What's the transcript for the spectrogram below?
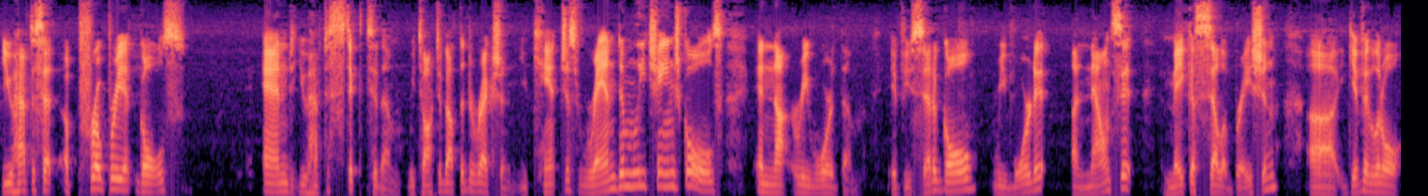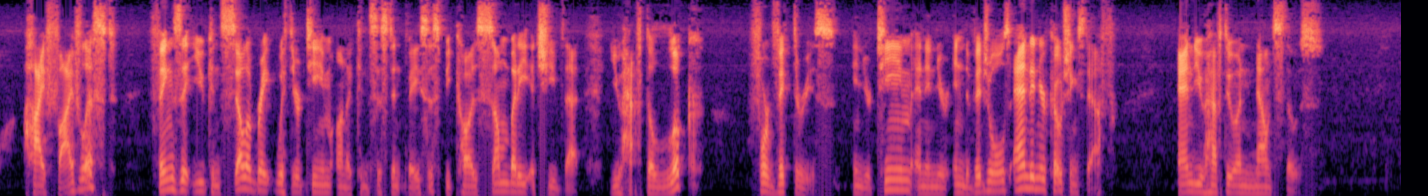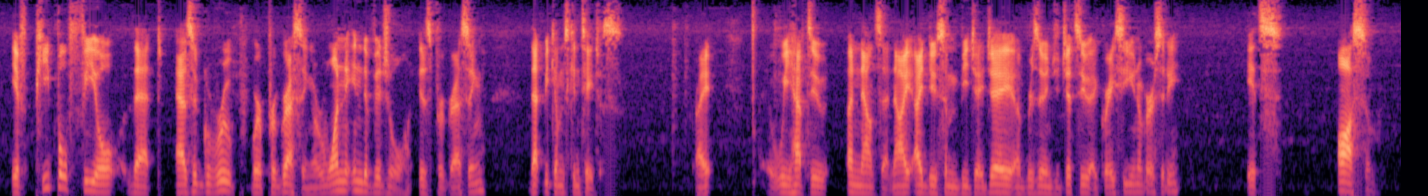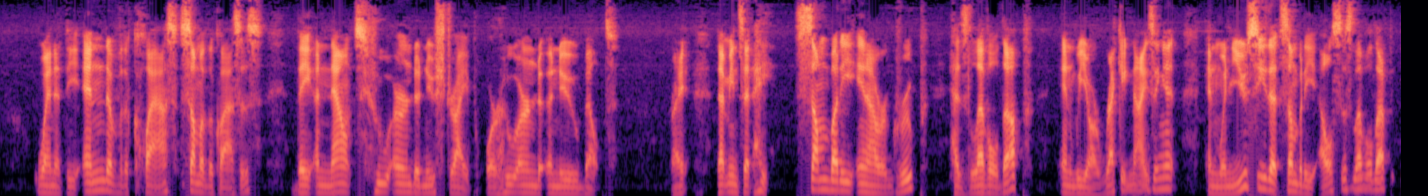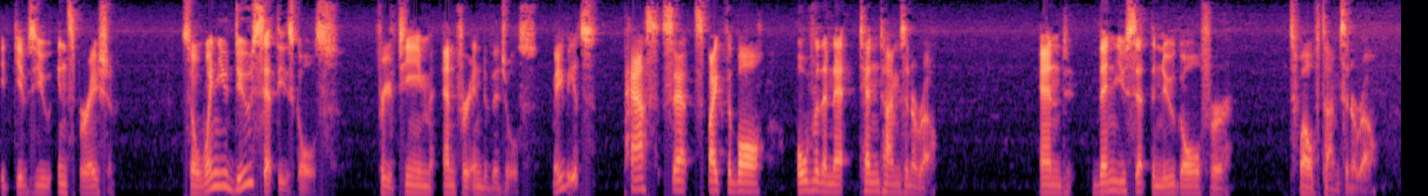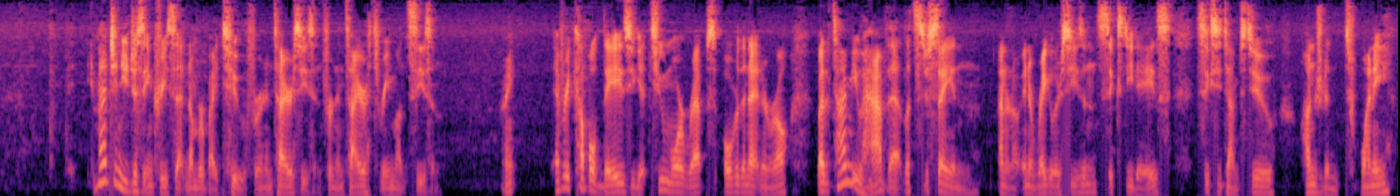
You have to set appropriate goals and you have to stick to them. We talked about the direction. You can't just randomly change goals and not reward them. If you set a goal, reward it, announce it, make a celebration, uh, give a little high five list, things that you can celebrate with your team on a consistent basis because somebody achieved that. You have to look for victories in your team and in your individuals and in your coaching staff and you have to announce those. If people feel that as a group we're progressing or one individual is progressing, that becomes contagious, right? We have to announce that. Now, I, I do some BJJ, uh, Brazilian Jiu Jitsu at Gracie University. It's awesome when at the end of the class, some of the classes, they announce who earned a new stripe or who earned a new belt right? That means that, hey, somebody in our group has leveled up and we are recognizing it. And when you see that somebody else is leveled up, it gives you inspiration. So when you do set these goals for your team and for individuals, maybe it's pass, set, spike the ball over the net 10 times in a row. And then you set the new goal for 12 times in a row imagine you just increase that number by two for an entire season, for an entire three month season, right? Every couple days, you get two more reps over the net in a row. By the time you have that, let's just say in, I don't know, in a regular season, 60 days, 60 times two, 120.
